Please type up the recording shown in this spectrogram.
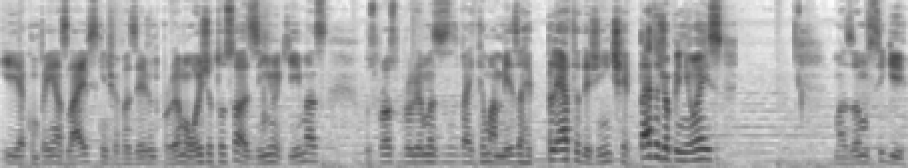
e acompanhem as lives que a gente vai fazer junto no programa. Hoje eu tô sozinho aqui, mas os próximos programas vai ter uma mesa repleta de gente, repleta de opiniões. Mas vamos seguir.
